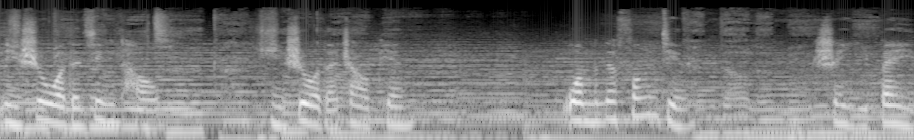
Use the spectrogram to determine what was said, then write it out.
你是我的尽头，你是我的照片，我们的风景是一辈子。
